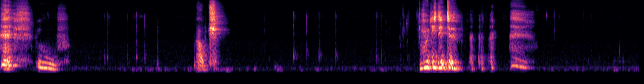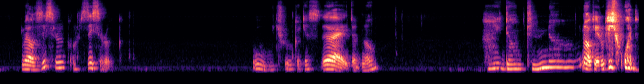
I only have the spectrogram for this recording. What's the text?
Ooh. Ouch. What did I do? well, this rook or this rook? Ooh, which rook, I guess? I don't know. I don't know. No, okay, rook h1.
